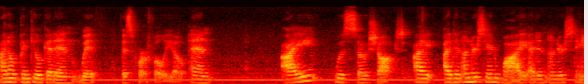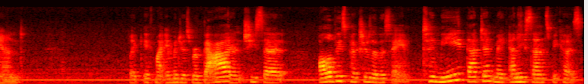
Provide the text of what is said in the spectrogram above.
I don't think you'll get in with this portfolio. And I was so shocked. I, I didn't understand why. I didn't understand like if my images were bad. And she said, all of these pictures are the same. To me, that didn't make any sense because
